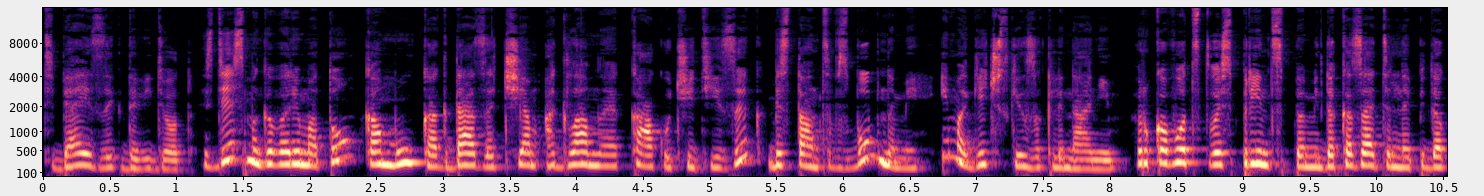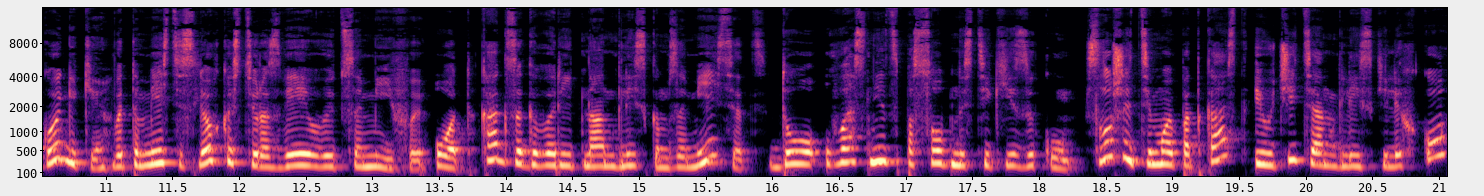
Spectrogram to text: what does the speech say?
«Тебя язык доведет». Здесь мы говорим о том, кому, когда, зачем, а главное, как учить язык без танцев с бубнами и магических заклинаний. Руководствуясь принципами доказательной педагогики, в этом месте с легкостью развеиваются мифы от «как заговорить на английском за месяц» до «у вас нет способностей к языку». Слушайте мой подкаст и учите английский легко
